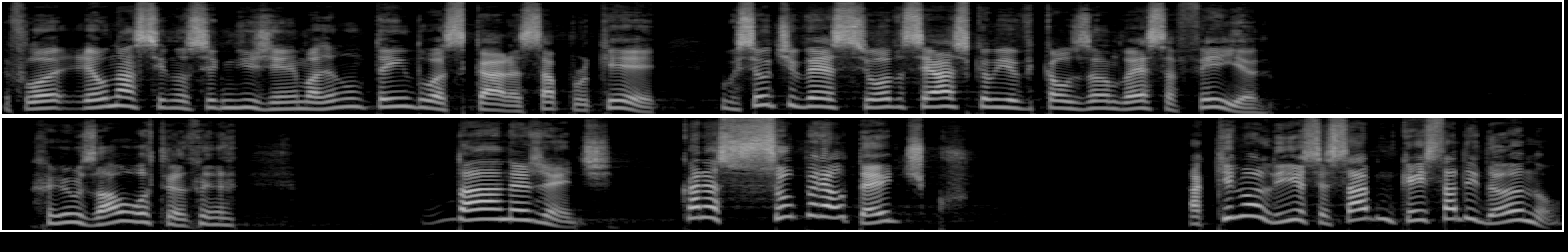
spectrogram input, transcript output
Ele falou, eu nasci no signo de gêmeos, mas eu não tenho duas caras, sabe por quê? Porque se eu tivesse outra, você acha que eu ia ficar usando essa feia? Eu ia usar outra, né? Não dá, né, gente? Cara é super autêntico. Aquilo ali, você sabe com quem está lidando.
